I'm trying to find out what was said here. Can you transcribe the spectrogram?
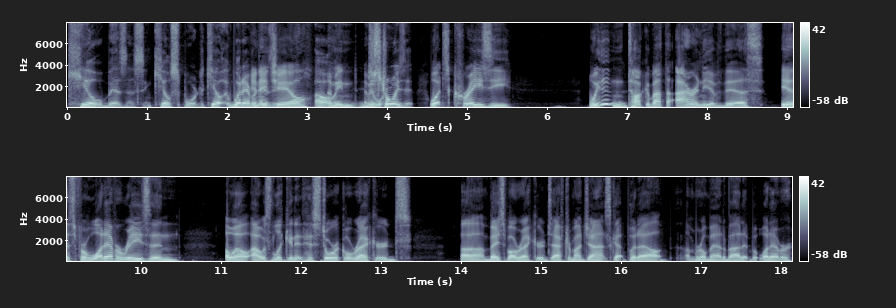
kill business and kill sport, to kill whatever it is. NHL, Oh, I mean, it I mean, destroys it. what's crazy we didn't talk about the irony of this is for whatever reason oh well i was looking at historical records uh, baseball records after my giants got put out i'm real mad about it but whatever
